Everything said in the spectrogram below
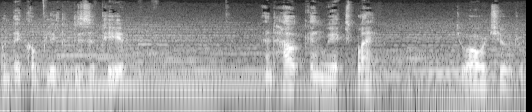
when they completely disappear. And how can we explain to our children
